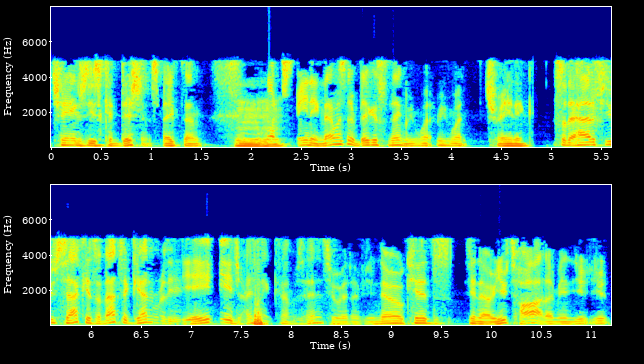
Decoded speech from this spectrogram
change these conditions, make them Mhm. want training. That was their biggest thing. We want we want training. So they had a few seconds, and that's again where the age I think comes into it. If you know kids, you know you taught. I mean, you, you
